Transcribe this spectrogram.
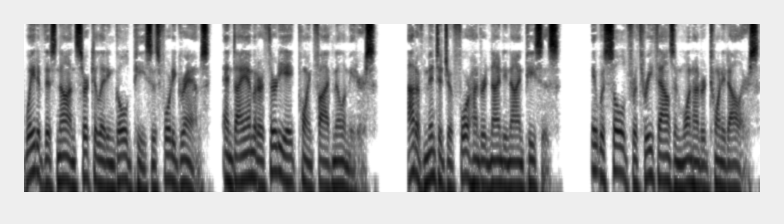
Weight of this non-circulating gold piece is 40 grams, and diameter 38.5 millimeters. Out of mintage of 499 pieces. It was sold for $3,120.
